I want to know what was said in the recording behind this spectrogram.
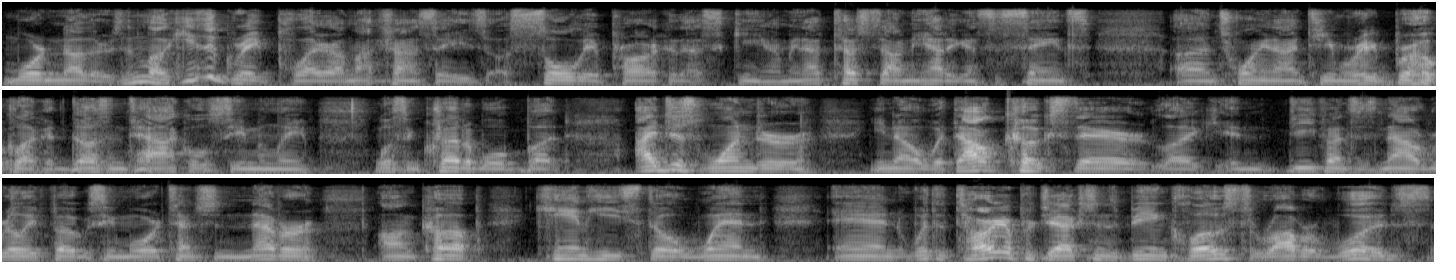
more than others. And look, he's a great player. I'm not trying to say he's solely a product of that scheme. I mean, that touchdown he had against the Saints uh, in 2019, where he broke like a dozen tackles, seemingly was incredible. But I just wonder, you know, without Cooks there, like in defense is now really focusing more attention than ever on Kupp. Can he still win? And with the target projections being close to Robert Woods,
